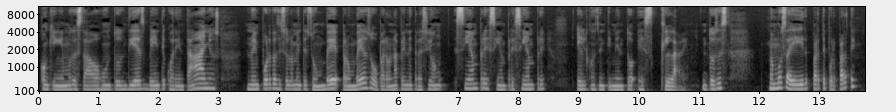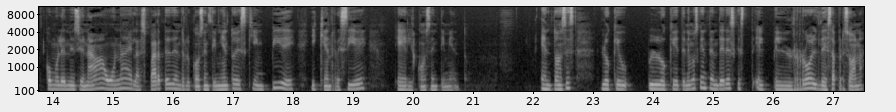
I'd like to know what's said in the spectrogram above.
con quien hemos estado juntos 10, 20, 40 años, no importa si solamente es un para un beso o para una penetración, siempre, siempre, siempre el consentimiento es clave. Entonces, vamos a ir parte por parte. Como les mencionaba, una de las partes dentro del consentimiento es quien pide y quien recibe el consentimiento. Entonces, lo que lo que tenemos que entender es que el, el rol de esa persona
